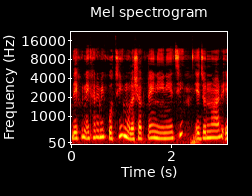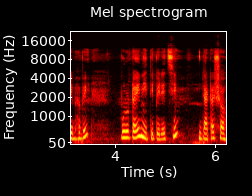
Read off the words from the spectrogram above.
দেখুন, এখানে আমি কচি মূলা শাকটাই নিয়ে নিয়েছি। এজন্য আর এভাবে পুরোটাই নিতে পেরেছি ডাটা সহ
